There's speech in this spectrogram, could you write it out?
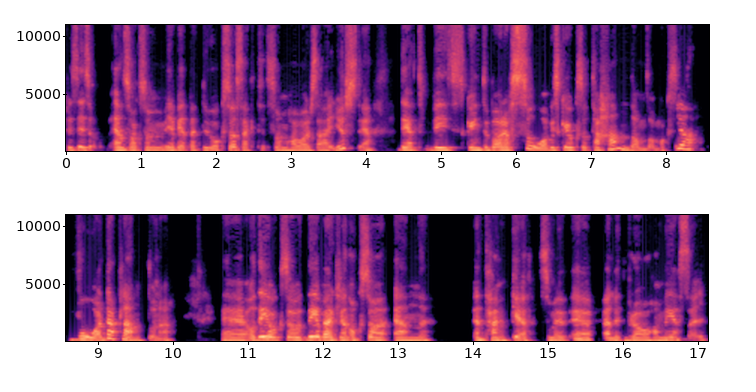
Precis. En sak som jag vet att du också har sagt som har varit så här, just det, det är att vi ska inte bara så, vi ska också ta hand om dem också. Ja. Vårda plantorna. Eh, och det är, också, det är verkligen också en, en tanke som är, är Mm. väldigt bra att ha med sig.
